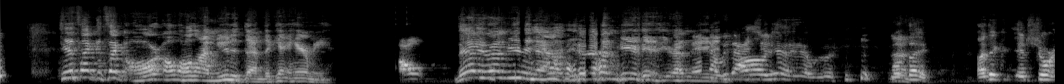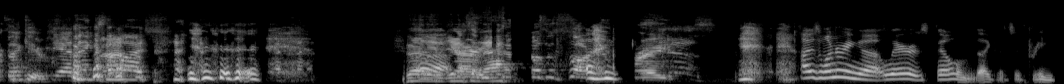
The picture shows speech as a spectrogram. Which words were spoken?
See, it's like it's like hard. Oh, hold on, I muted them. They can't hear me. Oh, There, you're unmuted now. You're unmuted. You're unmuted. yeah, we got Oh you. yeah, yeah. well, thank. I think in short, thank you. Yeah, thank you so much. Yeah, yes, and that's- Doesn't suck. Great. I was wondering uh, where it's filmed. Like, it's a pretty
